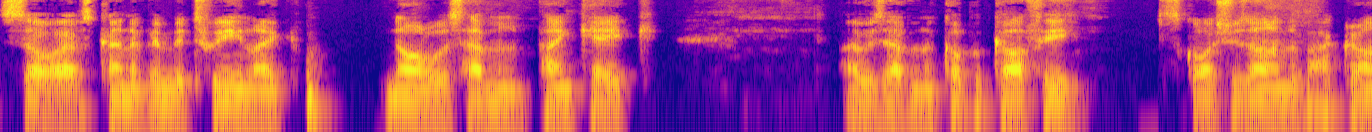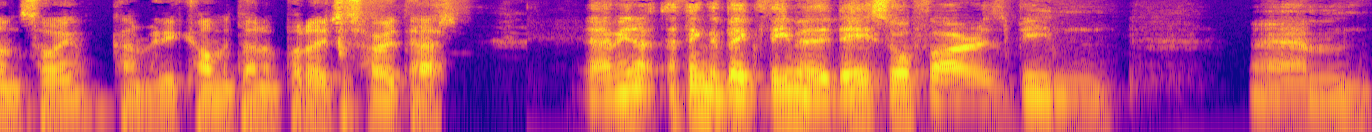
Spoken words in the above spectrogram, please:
so I was kind of in between. Like Nola was having a pancake, I was having a cup of coffee. Squash was on in the background, so I can't really comment on it. But I just heard that. Yeah, I mean, I think the big theme of the day so far has been um,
